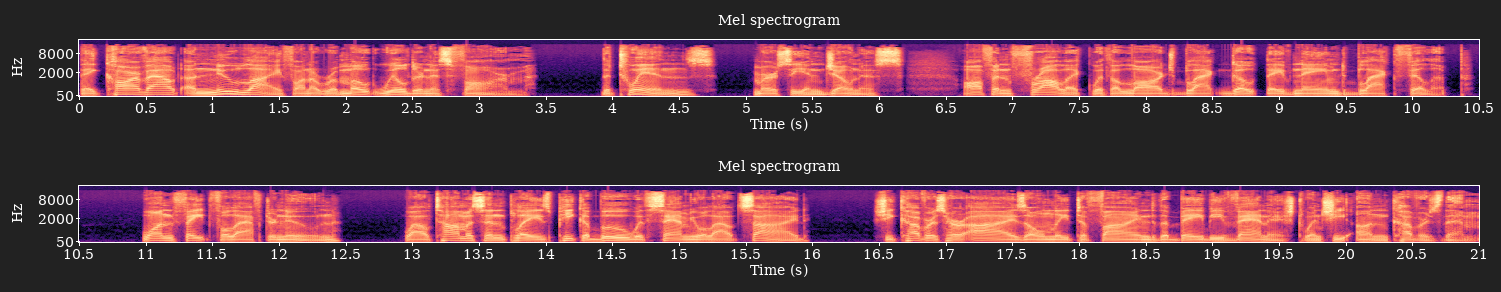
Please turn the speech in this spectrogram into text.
they carve out a new life on a remote wilderness farm. The twins, Mercy and Jonas, often frolic with a large black goat they've named Black Philip. One fateful afternoon, while Thomasin plays peekaboo with Samuel outside, she covers her eyes only to find the baby vanished when she uncovers them.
